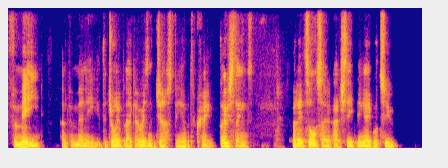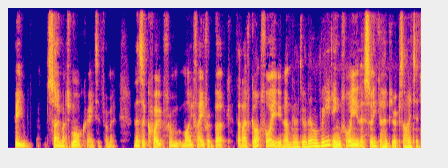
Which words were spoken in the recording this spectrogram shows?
For me, and for many, the joy of Lego isn't just being able to create those things, but it's also actually being able to be so much more creative from it. And there's a quote from my favorite book that I've got for you. I'm going to do a little reading for you this week. I hope you're excited.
